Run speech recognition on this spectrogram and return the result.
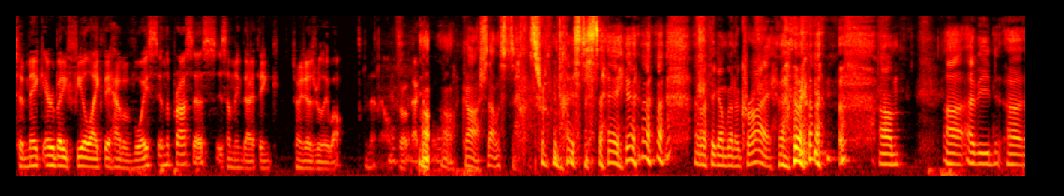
to make everybody feel like they have a voice in the process is something that I think Tony does really well. And then I'll throw it back. Oh, oh, gosh, that was that's really nice to say. I don't think I'm going to cry. um, Uh, I mean, uh,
